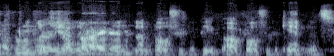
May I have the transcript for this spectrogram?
everyone People knows Joe Biden. on both of the people, uh, both of the candidates.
